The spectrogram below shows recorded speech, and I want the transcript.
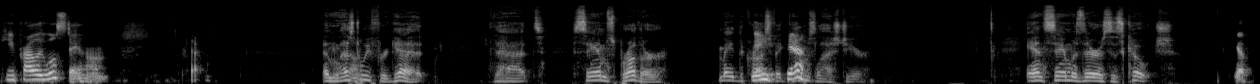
he probably will stay home. And lest we forget that Sam's brother made the CrossFit yeah. Games last year. And Sam was there as his coach. Yep.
